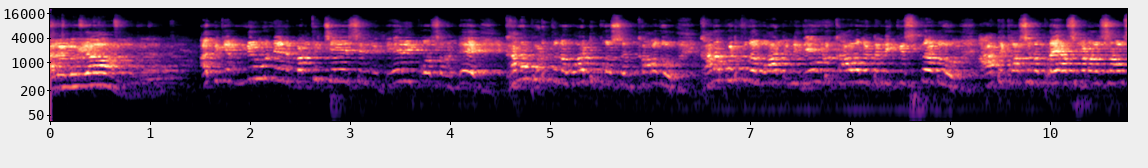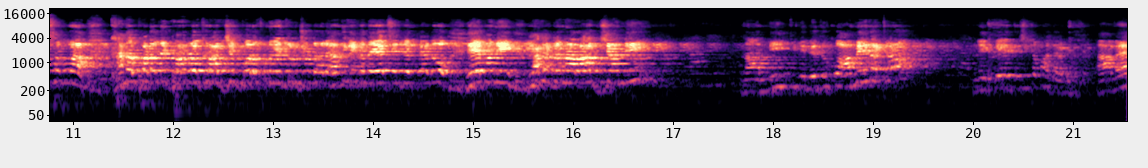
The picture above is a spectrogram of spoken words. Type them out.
అలలుయా అందుకే నువ్వు నేను భక్తి చేసేది దేని కోసం అంటే కనపడుతున్న వాటి కోసం కాదు. కనపడుతున్న వాటిని దేవుడు కావాలంటే నీకు ఇస్తాడు. వాటి కోసం ప్రయాసపడాల్సిన అవసరం లా. నా నీతిని వెతుకు. ఆమెదట నీకేది ఇష్టం అది ఆమె?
